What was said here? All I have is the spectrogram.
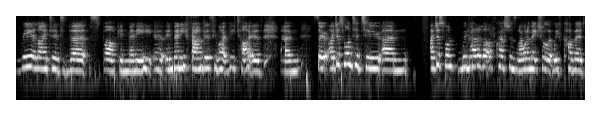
relighted the spark in many uh, in many founders who might be tired. Um, so I just wanted to. Um, I just want. We've had a lot of questions, and I want to make sure that we've covered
